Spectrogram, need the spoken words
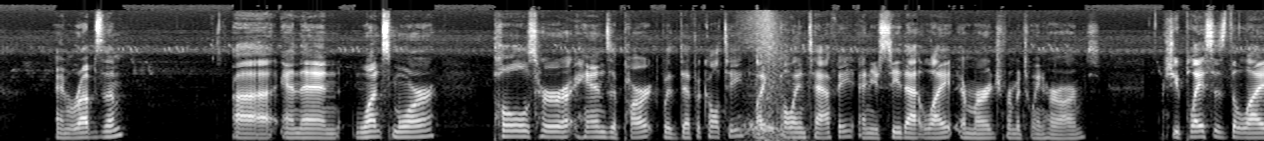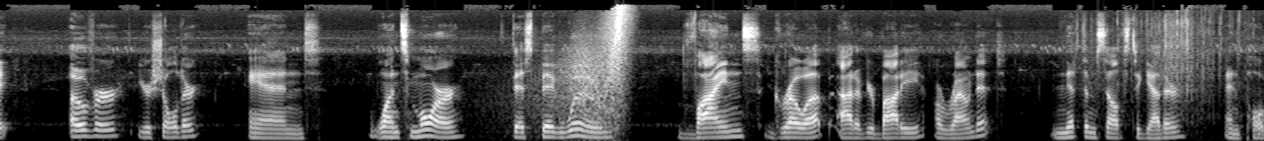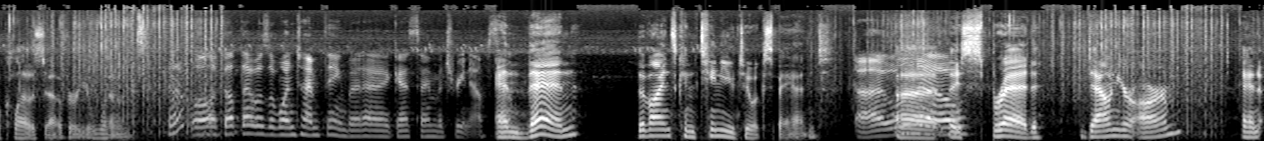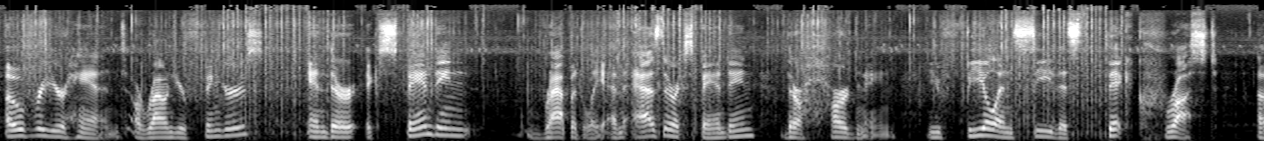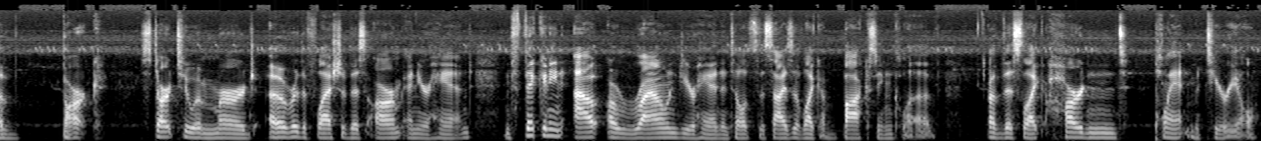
and rubs them. Uh, and then once more pulls her hands apart with difficulty, like pulling taffy, and you see that light emerge from between her arms. She places the light over your shoulder, and once more, this big wound, vines grow up out of your body around it, knit themselves together, and pull closed over your wounds. Oh, well, I thought that was a one-time thing, but I guess I'm a tree now. So. And then the vines continue to expand. oh Uh! They spread down your arm and over your hand, around your fingers, and they're expanding rapidly. And as they're expanding, they're hardening. You feel and see this thick crust of bark start to emerge over the flesh of this arm and your hand and thickening out around your hand until it's the size of like a boxing glove of this like hardened plant material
